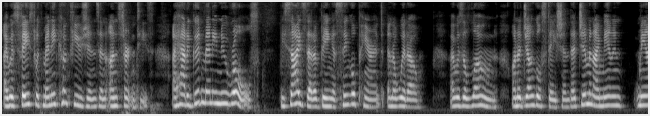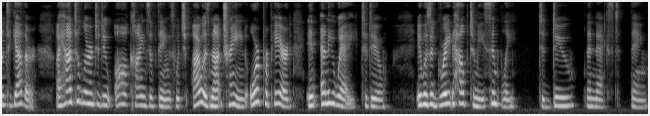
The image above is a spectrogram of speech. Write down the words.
I was faced with many confusions and uncertainties. I had a good many new roles, besides that of being a single parent and a widow. I was alone on a jungle station that Jim and I manned, manned together. I had to learn to do all kinds of things which I was not trained or prepared in any way to do. It was a great help to me simply to do the next thing.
